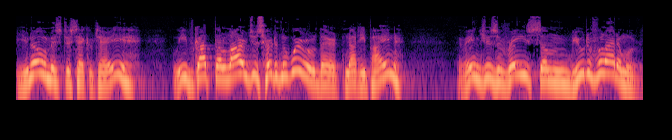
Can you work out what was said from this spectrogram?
You know, Mr. Secretary, we've got the largest herd in the world there at Knotty Pine. The Rangers have raised some beautiful animals,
